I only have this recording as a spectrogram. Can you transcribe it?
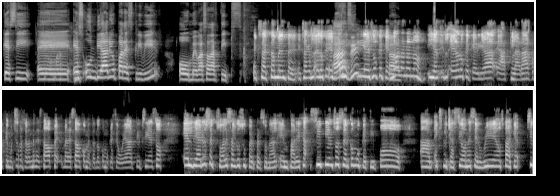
que si eh, es un diario para escribir o me vas a dar tips. Exactamente, exactamente. Es lo que, es, ah, ¿sí? y es lo que, no, ah. no, no, no. Y era lo que quería aclarar porque muchas personas me han estado, me han estado comentando como que si voy a dar tips y eso. El diario sexual es algo súper personal en pareja. Sí pienso hacer como que tipo explicaciones en Reels, para que, sí,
